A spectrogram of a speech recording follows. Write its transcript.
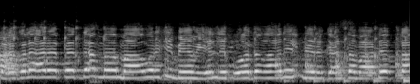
కొడుకులారా పెద్దమ్మ మా ఊరికి మేము వెళ్ళిపోతామని మీరు గంట మాట ఎట్లా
